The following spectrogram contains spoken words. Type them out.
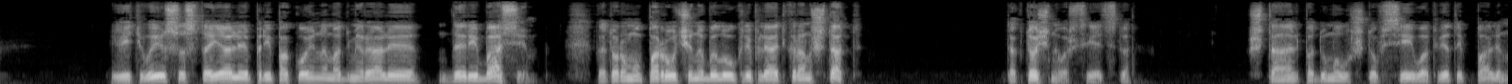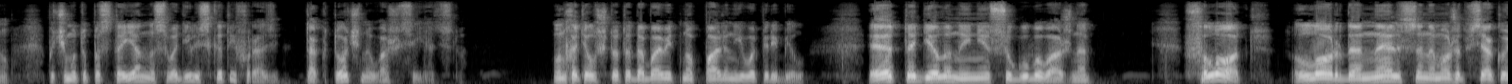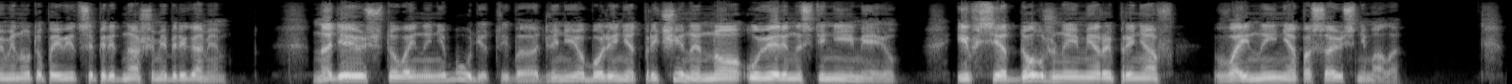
Ведь вы состояли при покойном адмирале Дерибасе, которому поручено было укреплять Кронштадт. Так точно, ваше сиятельство. — Шталь подумал, что все его ответы Палину почему-то постоянно сводились к этой фразе «Так точно, ваше сиятельство». Он хотел что-то добавить, но Палин его перебил. «Это дело ныне сугубо важно. Флот лорда Нельсона может всякую минуту появиться перед нашими берегами. Надеюсь, что войны не будет, ибо для нее более нет причины, но уверенности не имею. И все должные меры приняв, войны не опасаюсь немало.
